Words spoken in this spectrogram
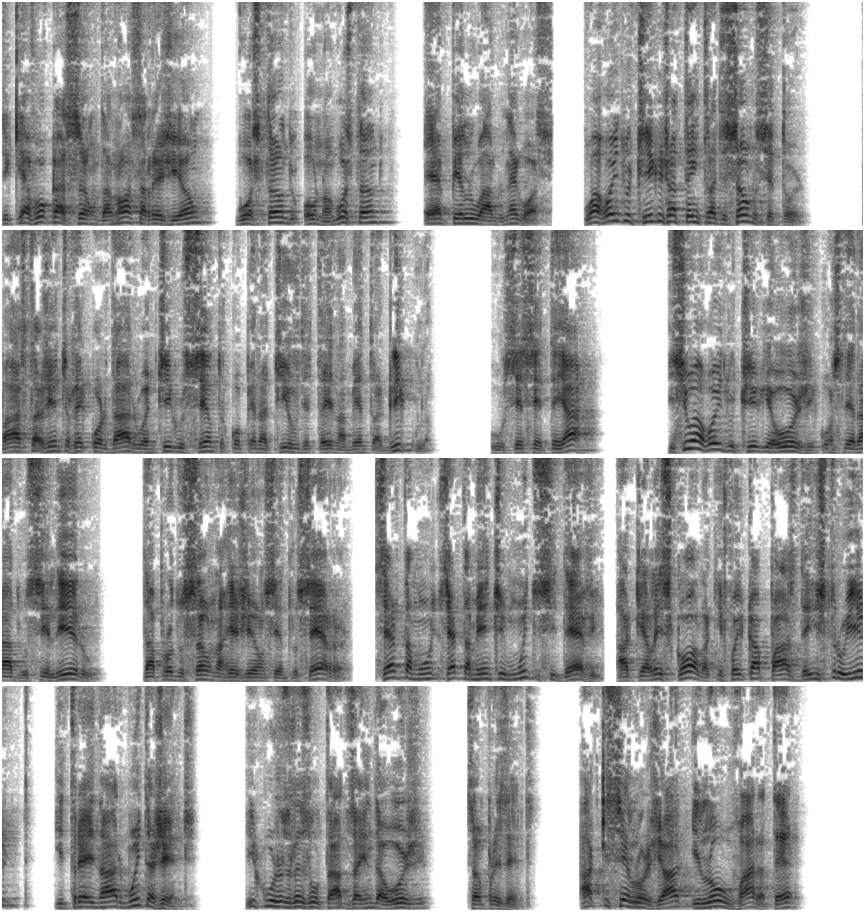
de que a vocação da nossa região, gostando ou não gostando, é pelo agronegócio. O Arroio do Tigre já tem tradição no setor. Basta a gente recordar o antigo Centro Cooperativo de Treinamento Agrícola, o CCTA. E se o Arroio do Tigre é hoje considerado o celeiro da produção na região Centro-Serra, certamente muito se deve àquela escola que foi capaz de instruir e treinar muita gente, e cujos resultados ainda hoje são presentes. Há que se elogiar e louvar até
